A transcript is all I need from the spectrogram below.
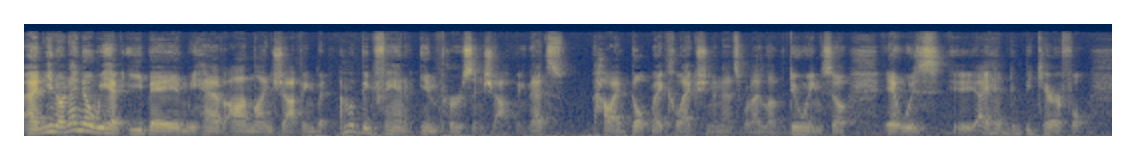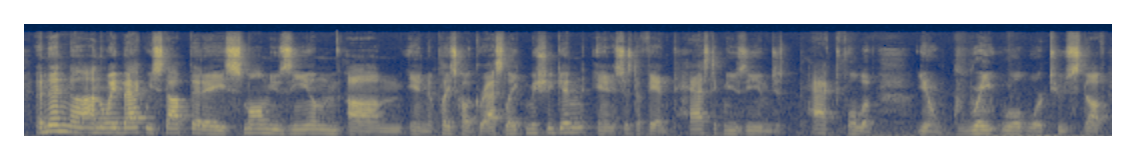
And you know, and I know we have eBay and we have online shopping, but I'm a big fan of in-person shopping. That's how I built my collection and that's what I love doing. So it was I had to be careful. And then uh, on the way back, we stopped at a small museum um, in a place called Grass Lake, Michigan, and it's just a fantastic museum, just packed full of, you know, great World War II stuff.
